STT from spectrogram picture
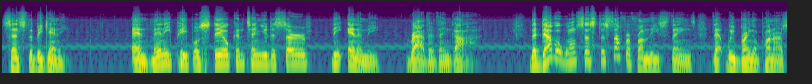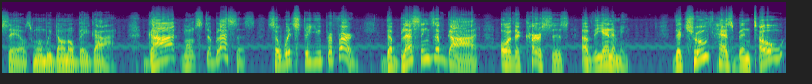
since the beginning. And many people still continue to serve the enemy rather than God. The devil wants us to suffer from these things that we bring upon ourselves when we don't obey God. God wants to bless us. So, which do you prefer? The blessings of God or the curses of the enemy? The truth has been told,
